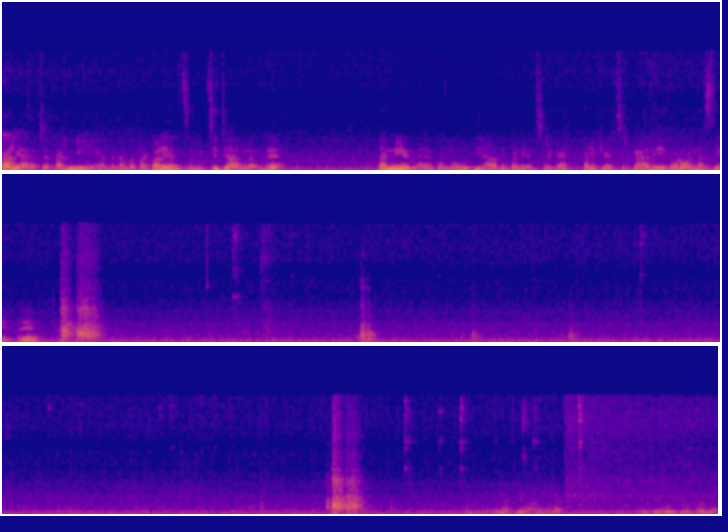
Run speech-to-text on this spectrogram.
தக்காளி அரைச்ச தண்ணி அந்த நம்ம தக்காளி அரைச்ச மிக்சி ஜாரில் வந்து தண்ணி கொஞ்சம் ஊற்றி நான் இது பண்ணி வச்சுருக்கேன். கலக்கி வச்சுருக்கேன். அது இதோட ஒன்றா சேர்த்து. எல்லாத்தையும் நல்லா ஊற்றி விட்டுருங்க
